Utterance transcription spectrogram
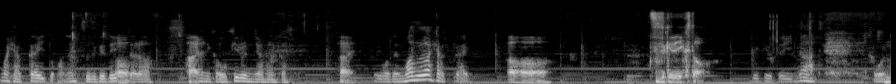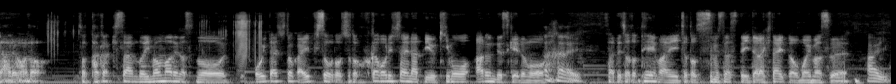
まあ100回とかね、続けていったらはい。何か起きるんじゃないかと。はいということで、まずは100回ああ。続けていくと。できるといいなと。なるほ。ど。そう高木さんの今までのその、生い立ちとかエピソードをちょっと深掘りしたいなっていう気もあるんですけれども、はい。さてちょっとテーマにちょっと進めさせていただきたいと思います。よはい。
